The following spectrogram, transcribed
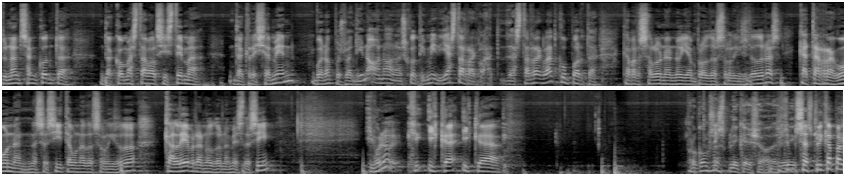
donant-se en compte de com estava el sistema de creixement, bueno, doncs van dir, no, no, no escolti, miri, ja està arreglat. Està arreglat comporta que a Barcelona no hi ha prou desalinitzadores, que Tarragona necessita una desalinitzadora, que l'Ebre no dona més de sí, i, bueno, i, i, que, i que però com s'explica això? S'explica per...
